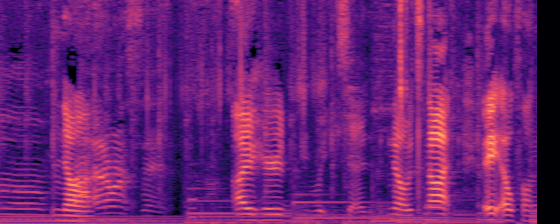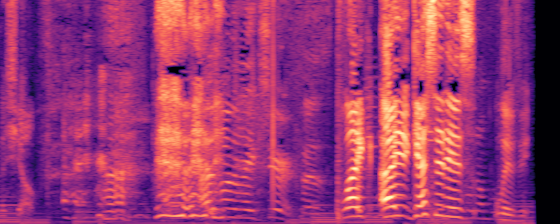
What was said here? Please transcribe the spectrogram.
Um, No, I don't want to say it. I heard what you said. No, it's not a elf on the shelf. I just want to make sure because Like, I guess it is living.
